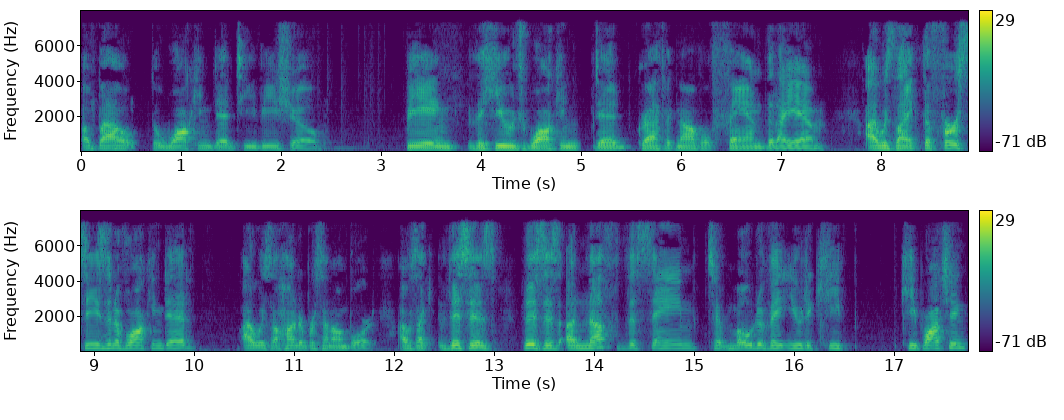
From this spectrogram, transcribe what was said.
about the Walking Dead TV show, being the huge Walking Dead graphic novel fan that I am. I was like, the first season of Walking Dead, I was 100% on board. I was like, this is this is enough the same to motivate you to keep keep watching,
